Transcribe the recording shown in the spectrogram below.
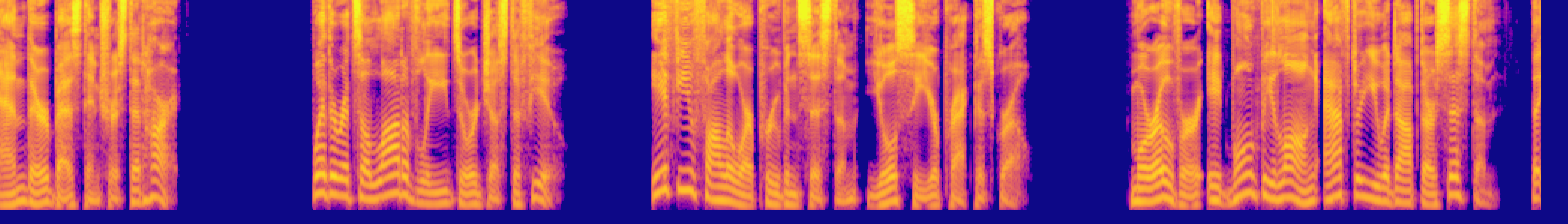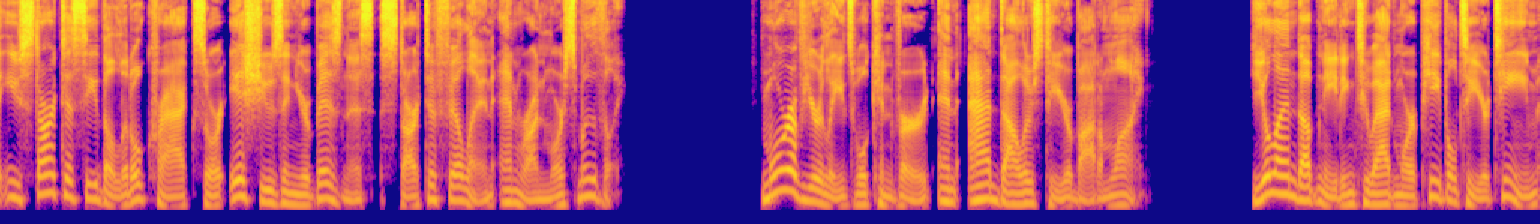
and their best interest at heart. Whether it's a lot of leads or just a few, if you follow our proven system, you'll see your practice grow. Moreover, it won't be long after you adopt our system that you start to see the little cracks or issues in your business start to fill in and run more smoothly. More of your leads will convert and add dollars to your bottom line. You'll end up needing to add more people to your team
